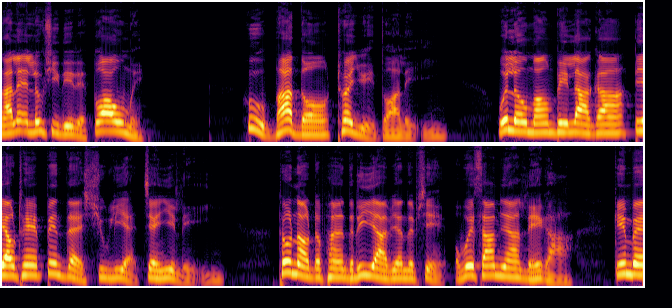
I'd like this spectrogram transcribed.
ငါလည်းအလုပ်ရှိသေးတယ်သွားအောင်မယ်ဟုဘတော်ထွက်၍သွားလေ၏ဝိလုံမောင်ဖေလာကတယောက်တည်းပင့်သက်ရှူလျက်ကြံရစ်လေ၏ ထို့နောက်တဖန်တတိယပြန်သဖြင့်အဝိစားများလဲကာကင်းဘဲ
